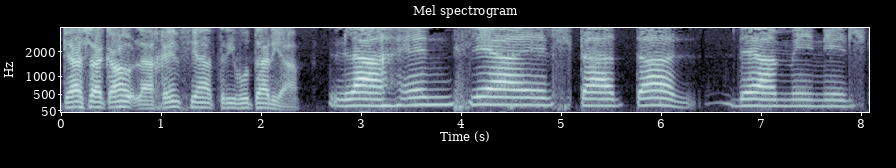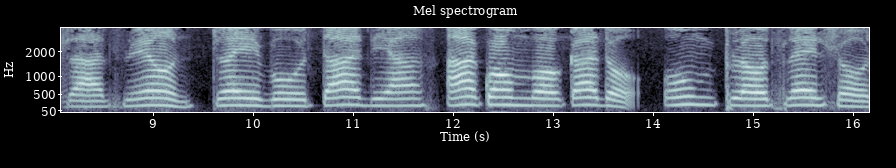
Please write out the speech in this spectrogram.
que ha sacado la agencia tributaria. La Agencia Estatal de Administración Tributaria ha convocado un proceso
